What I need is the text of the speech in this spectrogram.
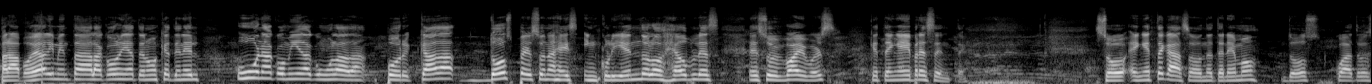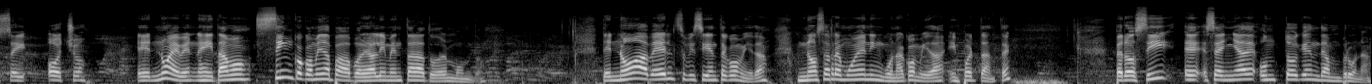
Para poder alimentar a la colonia tenemos que tener una comida acumulada por cada dos personajes, incluyendo los helpless eh, survivors que estén ahí presentes. So, en este caso, donde tenemos 2, 4, 6, 8, 9, necesitamos 5 comidas para poder alimentar a todo el mundo. De no haber suficiente comida, no se remueve ninguna comida importante, pero sí eh, se añade un token de hambruna.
